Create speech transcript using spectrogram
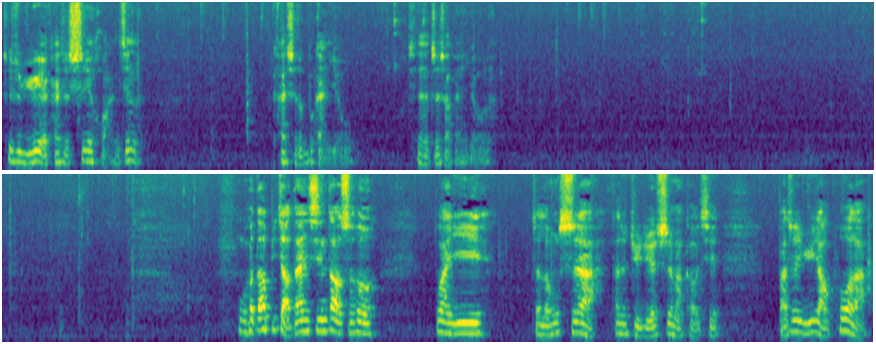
这只鱼也开始适应环境了。开始都不敢游，现在至少敢游了。我倒比较担心，到时候万一这龙狮啊，它是咀嚼式嘛，口气把这鱼咬破了，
